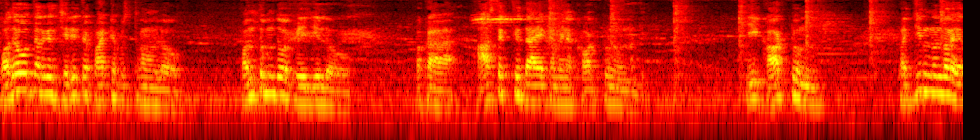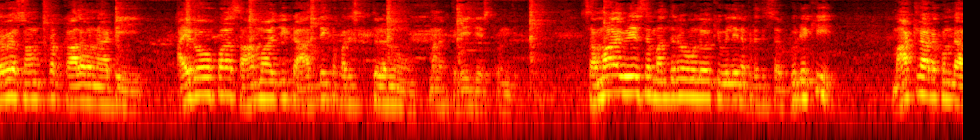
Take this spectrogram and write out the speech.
పదవ తరగతి చరిత్ర పాఠ్యపుస్తకంలో పంతొమ్మిదవ పేజీలో ఒక ఆసక్తిదాయకమైన కార్టూన్ ఉన్నది. ఈ కార్టూన్ పద్దెనిమిది వందల ఇరవై సంవత్సరం కాలం నాటి ఐరోపా సామాజిక ఆర్థిక పరిస్థితులను మనకు తెలియజేస్తుంది. సమావేశ మందిరంలోకి వెళ్ళిన ప్రతి సభ్యుడికి మాట్లాడకుండా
